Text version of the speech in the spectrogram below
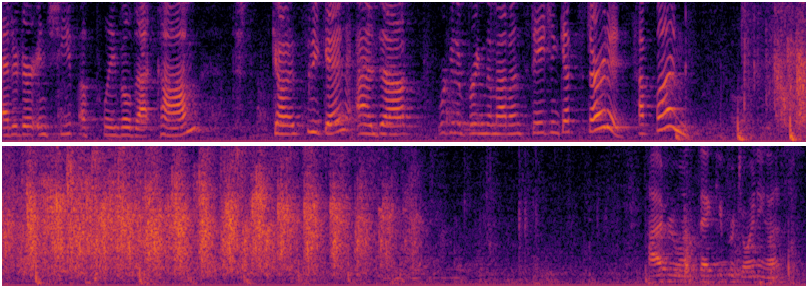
editor-in-chief of Playbill.com. Go ahead, sneak in, and uh, we're going to bring them out on stage and get started. Have fun. Hi, everyone. Thank you for joining us.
